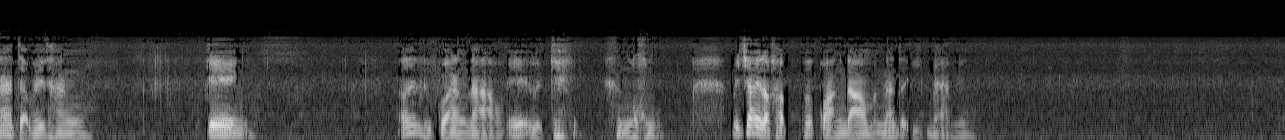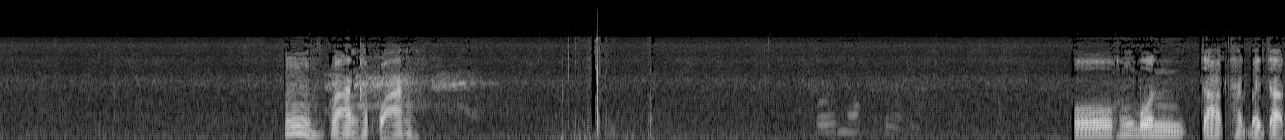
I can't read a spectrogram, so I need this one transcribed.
น่าจะไปทาง เก้ง เอ้ยหรือกวางดาว เอ๊ะ หรือเก้ง งง ไม่ใช่หรอกครับ เพราะกวางดาวมันน่าจะอีกแบบหนึ่งอืมกวางครับกวางโอ้ข้างบนจากถัดไปจาก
